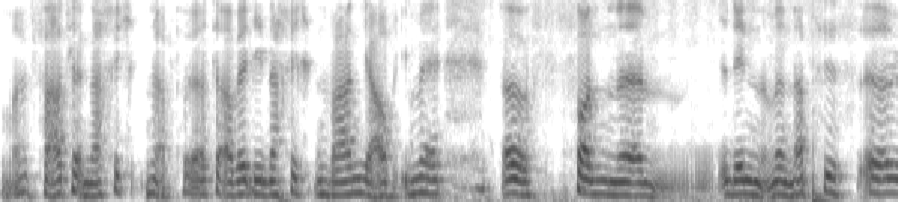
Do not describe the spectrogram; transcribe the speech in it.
Mein Vater Nachrichten abhörte, aber die Nachrichten waren ja auch immer äh, von ähm, den Nazis äh,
